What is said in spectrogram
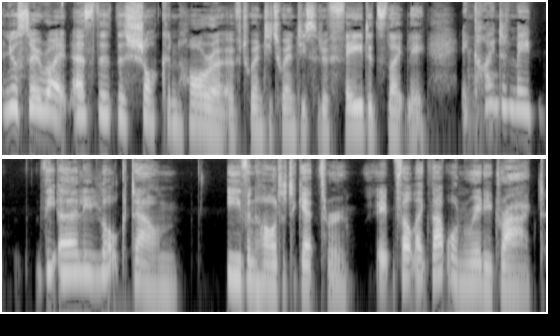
And you're so right. As the, the shock and horror of 2020 sort of faded slightly, it kind of made the early lockdown even harder to get through. It felt like that one really dragged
